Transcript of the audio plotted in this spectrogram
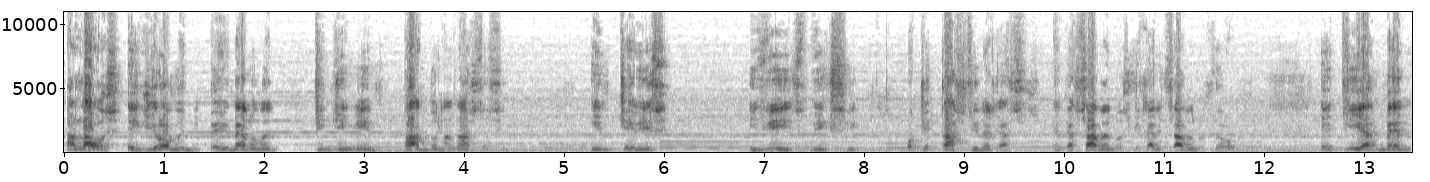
αλλά ως εγκυρώμενοι περιμένομεν την κοινή πάντων Ανάσταση ειν κερίς ιδίης δείξει ο και ταύτην εργασάμενος και χαρισάμενος Θεός αιτία μεν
